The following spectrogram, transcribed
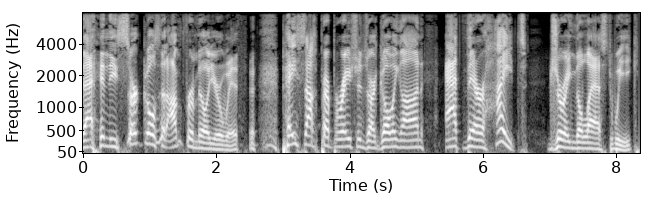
That in these circles that I'm familiar with, Pesach preparations are going on at their height during the last week,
